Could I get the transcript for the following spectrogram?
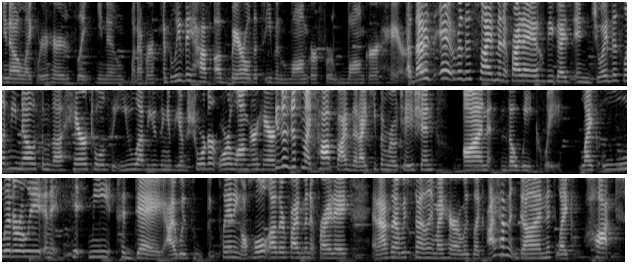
you know, like where your hair is like, you know, whatever. I believe they have a barrel that's even longer for longer hair. That is it for this five minute Friday. I hope you guys enjoyed this. Let me know some of the hair tools that you love using if you have shorter or longer hair. These are just my top five that I keep in rotation on the weekly like literally and it hit me today i was planning a whole other five minute friday and as i was styling my hair i was like i haven't done like hot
